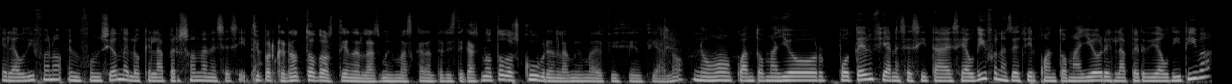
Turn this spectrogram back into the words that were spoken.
el audífono en función de lo que la persona necesita. Sí, porque no todos tienen las mismas características, no todos cubren la misma deficiencia, ¿no? No, cuanto mayor potencia necesita ese audífono, es decir, cuanto mayor es la pérdida auditiva,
